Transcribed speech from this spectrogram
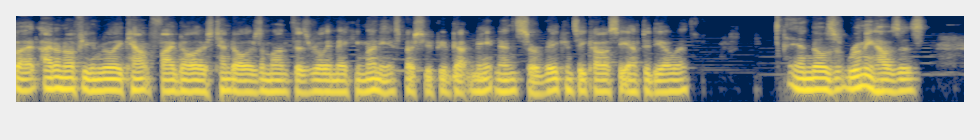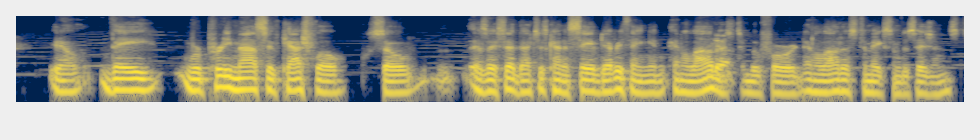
but i don't know if you can really count $5 $10 a month as really making money especially if you've got maintenance or vacancy costs that you have to deal with and those rooming houses you know they were pretty massive cash flow so as i said that just kind of saved everything and, and allowed yeah. us to move forward and allowed us to make some decisions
